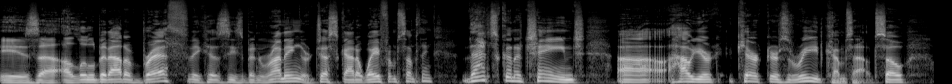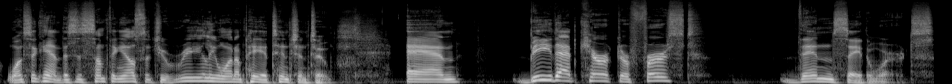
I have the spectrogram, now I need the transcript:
is uh, a little bit out of breath because he's been running or just got away from something, that's going to change uh, how your character's read comes out. So, once again, this is something else that you really want to pay attention to. And be that character first, then say the words.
